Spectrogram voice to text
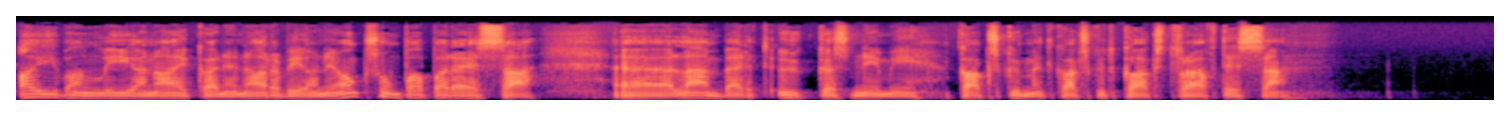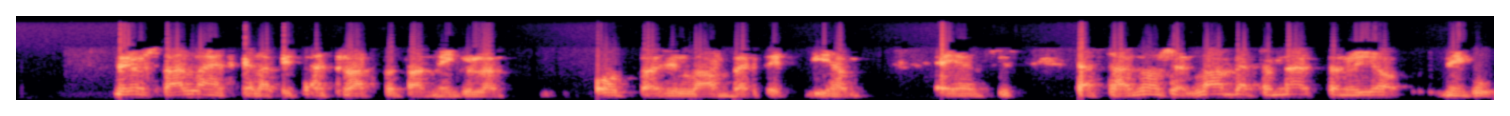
aivan liian aikainen arvio, niin onko sun papereissa äh, Lambert ykkösnimi 2022 draftissa? No jos tällä hetkellä pitää draftata, niin kyllä ottaisin Lambertin ihan, eihän siis tässä on se, Lambert on näyttänyt jo niin kuin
